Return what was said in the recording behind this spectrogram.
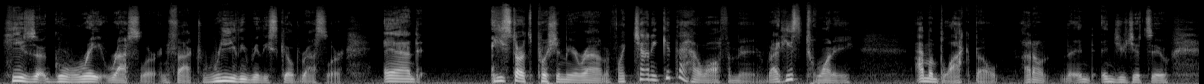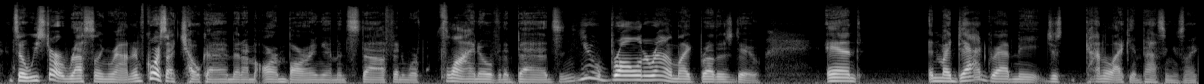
he's a great wrestler, in fact, really, really skilled wrestler. And he starts pushing me around. I'm like, Johnny, get the hell off of me, right? He's 20. I'm a black belt. I don't in, in jujitsu. And so we start wrestling around. And of course I choke him and I'm arm barring him and stuff. And we're flying over the beds and, you know, brawling around like brothers do. And and my dad grabbed me just kind of like in passing. He's like,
